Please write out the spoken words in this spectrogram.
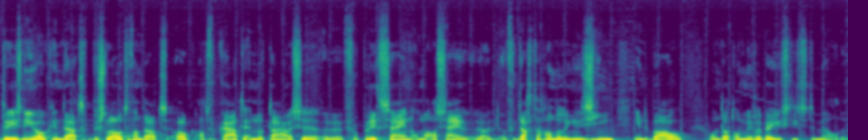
er- is nu ook inderdaad besloten van dat ook advocaten en notarissen verplicht zijn om als zij verdachte handelingen zien in de bouw, om dat onmiddellijk bij justitie te melden.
